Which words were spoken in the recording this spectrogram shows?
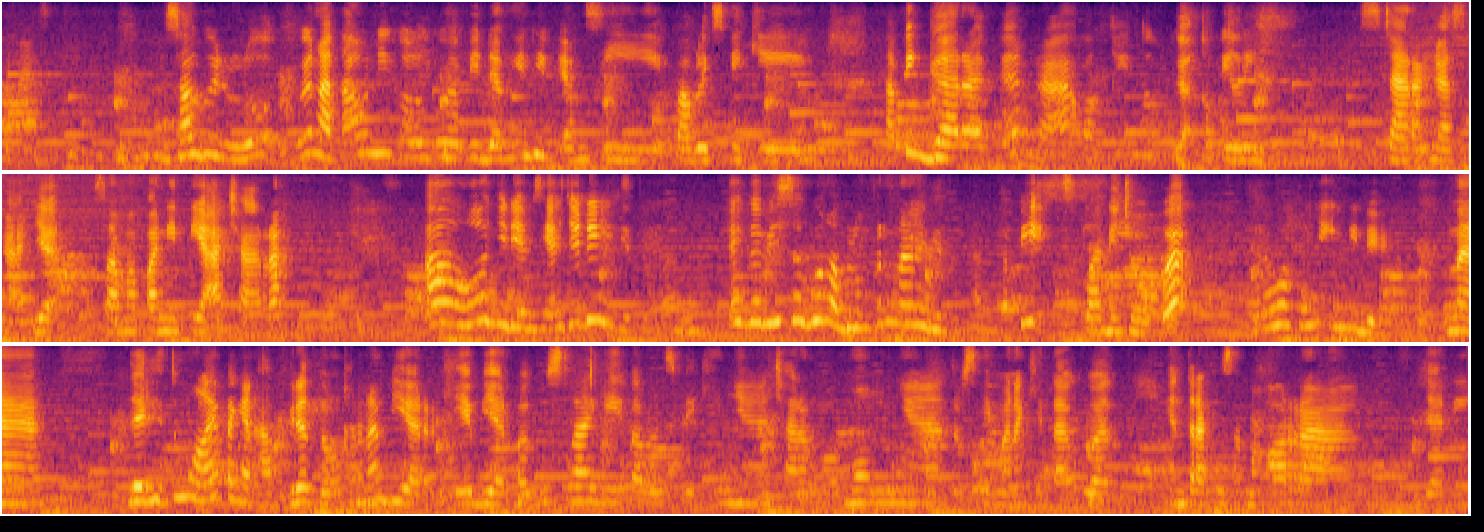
sebenarnya misal gue dulu gue nggak tahu nih kalau gue bidangnya di MC public speaking. Tapi gara-gara waktu itu nggak kepilih secara nggak sengaja sama panitia acara ah lo jadi MC aja deh gitu eh gak bisa gue nggak belum pernah gitu tapi setelah dicoba akhirnya wah kayaknya ini deh. Nah dari situ mulai pengen upgrade dong karena biar ya biar bagus lagi public speakingnya cara ngomongnya terus gimana kita buat interaksi sama orang dari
